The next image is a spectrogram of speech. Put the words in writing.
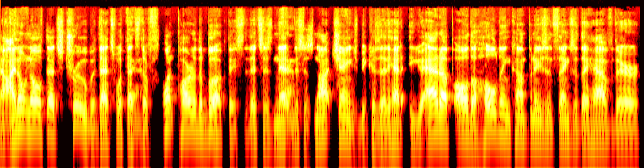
Now I don't know if that's true, but that's what that's Yeah. the front part of the book. They said this is net. Yeah. This has not changed because they had you add up all the holding companies and things that they have their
